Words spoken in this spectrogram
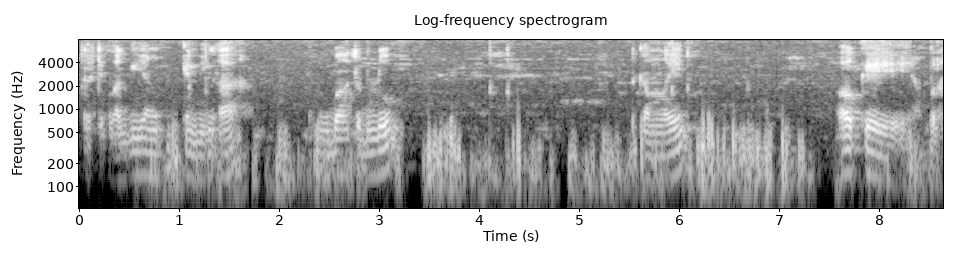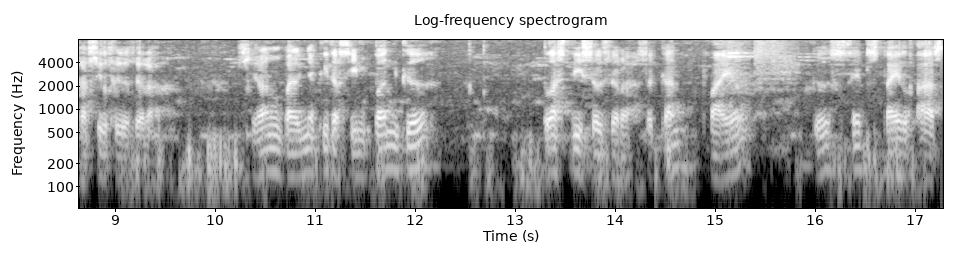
Kita cek lagi yang ending A. Berubah atau belum? Tekan lain oke berhasil saudara. Sekarang filenya kita simpan ke flash disk saudara. Tekan file ke save style as.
